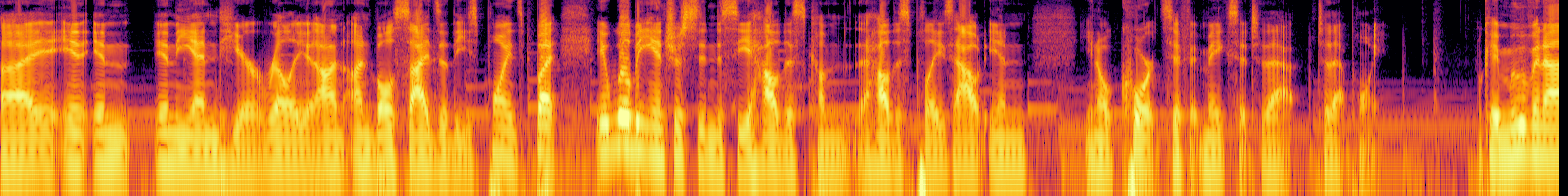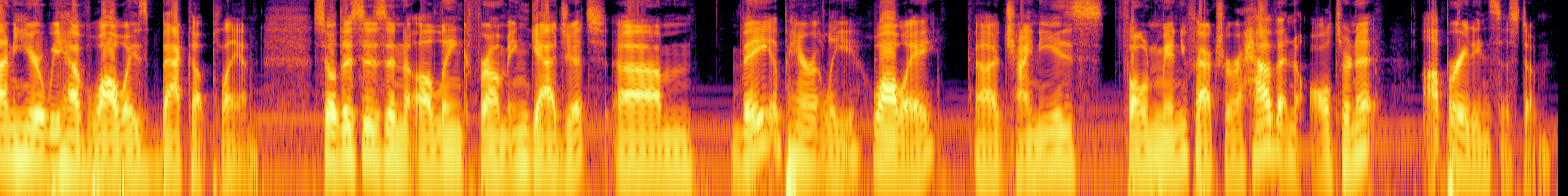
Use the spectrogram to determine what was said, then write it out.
uh, in, in in the end here, really on, on both sides of these points. But it will be interesting to see how this comes, how this plays out in, you know, courts if it makes it to that to that point. Okay, moving on here, we have Huawei's backup plan. So this is an, a link from Engadget. Um, they apparently Huawei, uh, Chinese phone manufacturer, have an alternate operating system.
